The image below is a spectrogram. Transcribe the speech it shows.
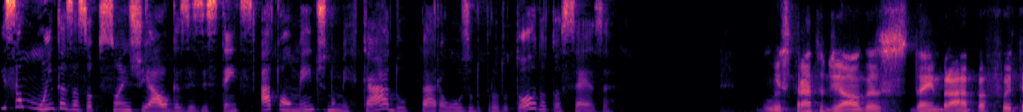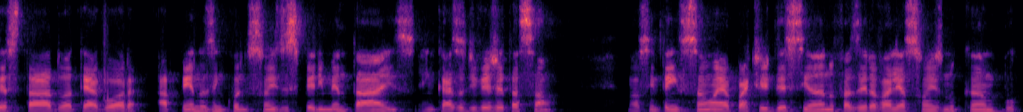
E são muitas as opções de algas existentes atualmente no mercado para o uso do produtor, doutor César? O extrato de algas da Embrapa foi testado até agora apenas em condições experimentais, em casa de vegetação. Nossa intenção é, a partir desse ano, fazer avaliações no campo,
